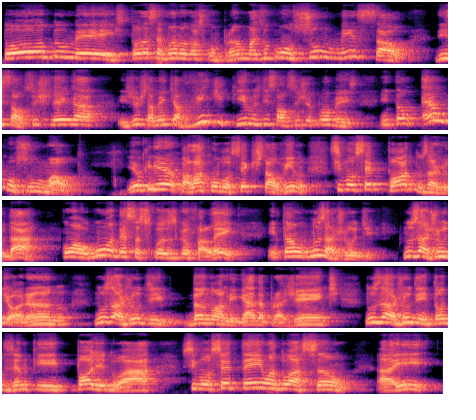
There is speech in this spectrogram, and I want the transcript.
todo mês, toda semana nós compramos, mas o consumo mensal de salsicha chega justamente a 20 quilos de salsicha por mês. Então é um consumo alto. E eu queria falar com você que está ouvindo, se você pode nos ajudar com alguma dessas coisas que eu falei, então nos ajude. Nos ajude orando, nos ajude dando uma ligada para a gente, nos ajude então dizendo que pode doar. Se você tem uma doação aí,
